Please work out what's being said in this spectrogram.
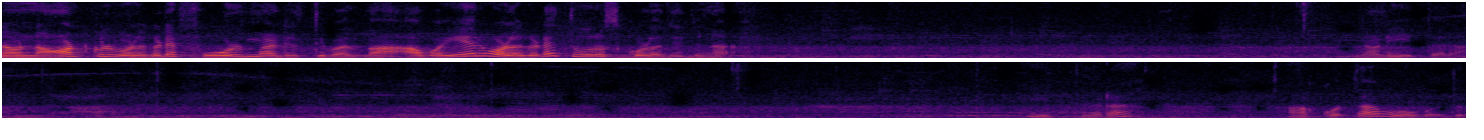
ನಾವು ನಾಟ್ಗಳು ಒಳಗಡೆ ಫೋಲ್ಡ್ ಮಾಡಿರ್ತೀವಲ್ವ? ಆ ವೈಯರ್ ಒಳಗಡೆ ತೂರಿಸ್ಕೊಳ್ಳೋದು ಇದನ್ನು. ನೋಡಿ ಈ ಥರ ಈ ಥರ ಹಾಕೋತಾ ಹೋಗೋದು.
